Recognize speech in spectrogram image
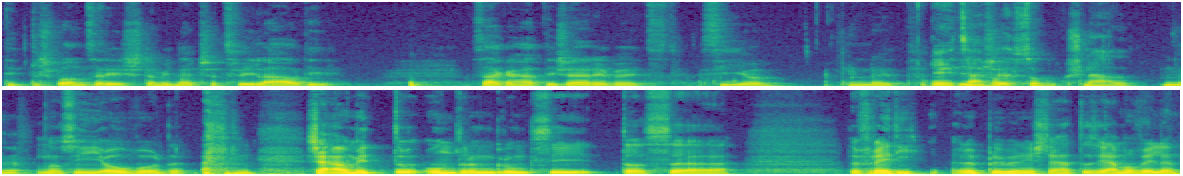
Titelsponsor ist, damit nicht schon zu viel Audi sagen hat, ist er eben jetzt CEO und nicht jetzt einfach so schnell Ja. noch CEO geworden. Es war auch mit unter einem Grund, gewesen, dass äh, der Freddy nicht geblieben ist. Der hat das ja auch mal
